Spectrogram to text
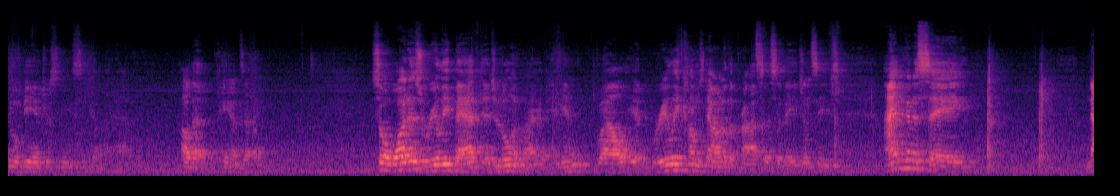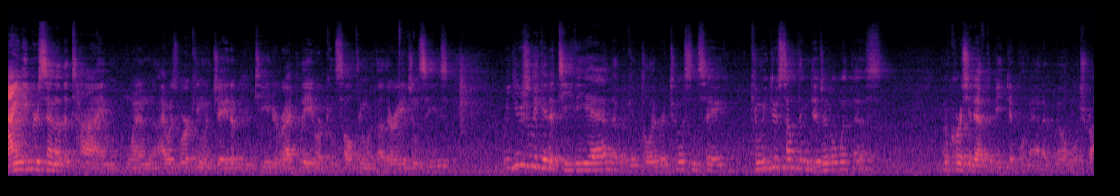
it will be interesting to see how that happens, how that pans out. So what is really bad digital in my opinion? Well, it really comes down to the process of agencies. I'm going to say 90% of the time when I was working with JWT directly or consulting with other agencies, we usually get a TV ad that would get delivered to us and say, can we do something digital with this? Of course, you'd have to be diplomatic. Well, we'll try.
